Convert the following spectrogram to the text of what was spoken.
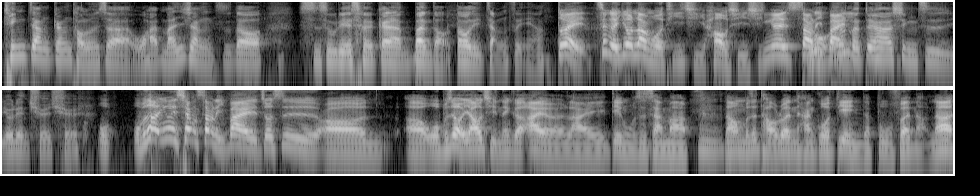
听这样刚讨论下来，我还蛮想知道《时速列车感染半岛》到底长怎样。对，这个又让我提起好奇心，因为上礼拜我们对他兴致有点缺缺。我我不知道，因为像上礼拜就是呃。呃，我不是有邀请那个艾尔来电影五四三吗？嗯，然后我们是讨论韩国电影的部分啊。那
